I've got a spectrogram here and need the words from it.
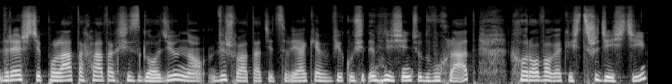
Wreszcie po latach, latach się zgodził. No, wyszła tacie celiakia w wieku 72 lat, chorował jakieś 30.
